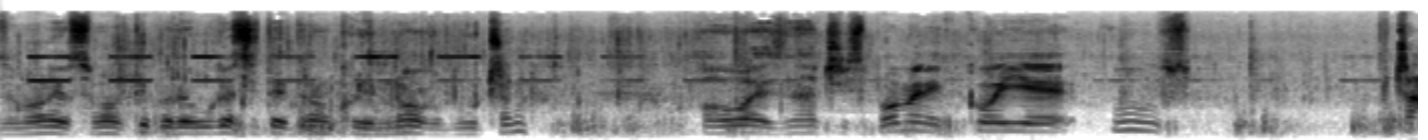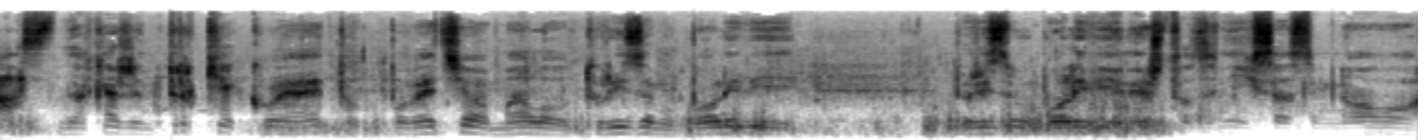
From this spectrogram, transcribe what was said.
Zamolio sam ovog tipa da ugasi taj dron koji je mnogo bučan. Ovo je znači spomenik koji je u čast, da kažem, trke koja eto, povećava malo turizam u Boliviji. Turizam u Boliviji je nešto za njih sasvim novo.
